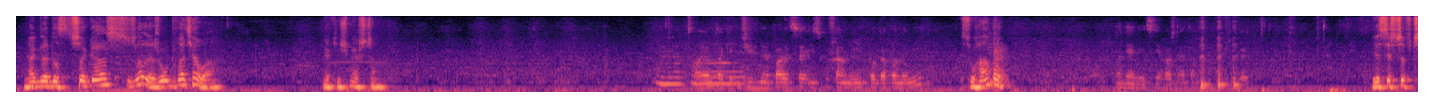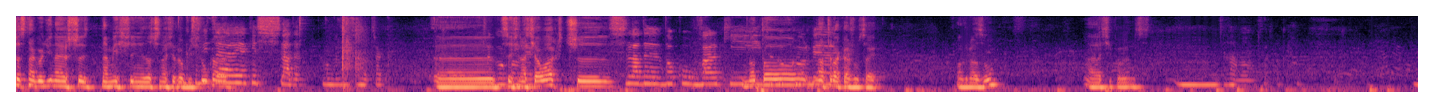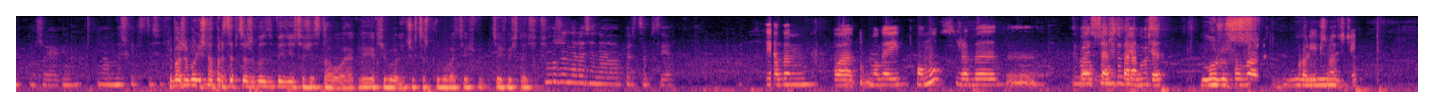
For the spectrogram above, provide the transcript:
nagle dostrzegasz, że leżą dwa ciała. Jakiś mieszczan. No to... Mają takie dziwne palce i z uszami podrapanymi. Słucham? No nie, nic, nieważne tam. Jest jeszcze wczesna godzina, jeszcze na mieście nie zaczyna się robić Czy ruch, widzę ale jakieś ślady? Mogę rzucić na trak. e, w sensie na ciałach, czy... Ślady wokół walki, No to czegokolwiek. na traka rzucaj. Od razu. A ja ci powiem... Mm, Aha, mam. Może jak nie mam myszki, to to się... Chyba, że wolisz na percepcję, żeby wiedzieć, co się stało, jak, jak się wygoni. Czy chcesz próbować coś, coś wyśledzić? Czy może na razie na percepcję? Ja bym chciała, mogę jej pomóc, żeby. y, Chyba jeszcze nie dobiegłaś. się Możesz... uważać okoliczności.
